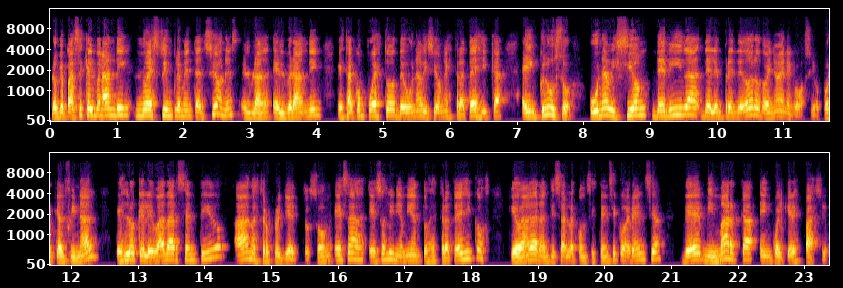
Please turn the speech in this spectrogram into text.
Lo que pasa es que el branding no es simplemente acciones, el, el branding está compuesto de una visión estratégica e incluso una visión de vida del emprendedor o dueño de negocio, porque al final es lo que le va a dar sentido a nuestro proyecto. Son esas, esos lineamientos estratégicos que van a garantizar la consistencia y coherencia de mi marca en cualquier espacio.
